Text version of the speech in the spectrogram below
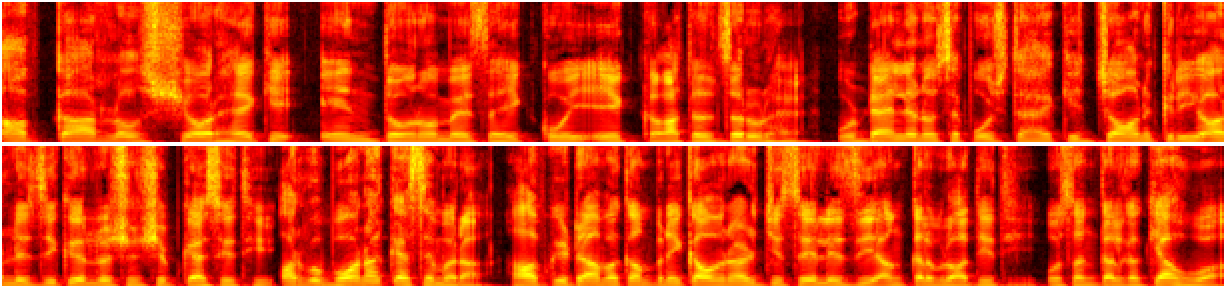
अब कार्लोस श्योर है कि इन दोनों में से ही कोई एक कातिल ज़रूर है। वो डैन लेनो से पूछता है कि जॉन क्री और लिजी की रिलेशनशिप कैसी थी और वो बोना कैसे मरा? आपकी ड्रामा कंपनी का ओनर जिसे लिजी अंकल बुलाती थी, उस अंकल का क्या हुआ?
